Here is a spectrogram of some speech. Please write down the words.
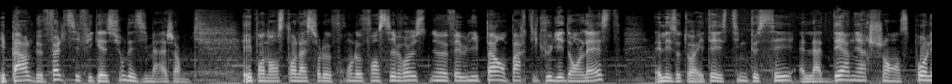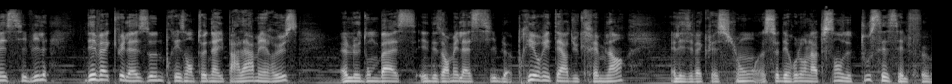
et parle de falsification des images. Et pendant ce temps-là, sur le front, l'offensive russe ne faiblit pas, en particulier dans l'Est. Les autorités estiment que c'est la dernière chance pour les civils d'évacuer la zone prise en tenaille par l'armée russe. Le Donbass est désormais la cible prioritaire du Kremlin. Les évacuations se déroulent en l'absence de tout cessez-le-feu.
